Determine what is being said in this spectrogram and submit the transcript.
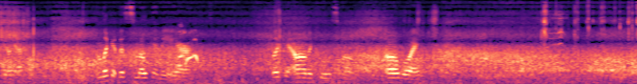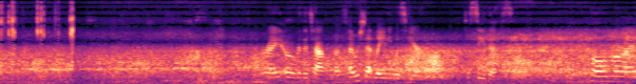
Cecilia. Look at the smoke in the air. Look at all the cool smoke. Oh boy. Over the top of us. I wish that lady was here to see this. Oh my.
